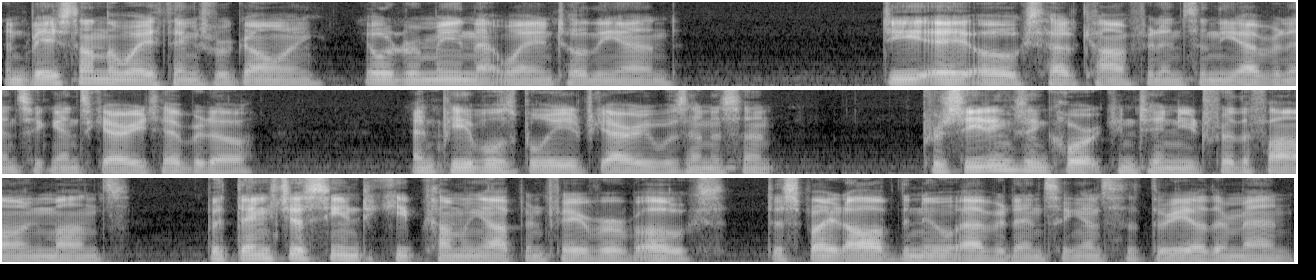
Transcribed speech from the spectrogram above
and based on the way things were going, it would remain that way until the end. D.A. Oakes had confidence in the evidence against Gary Thibodeau, and Peebles believed Gary was innocent. Proceedings in court continued for the following months, but things just seemed to keep coming up in favor of Oakes, despite all of the new evidence against the three other men.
